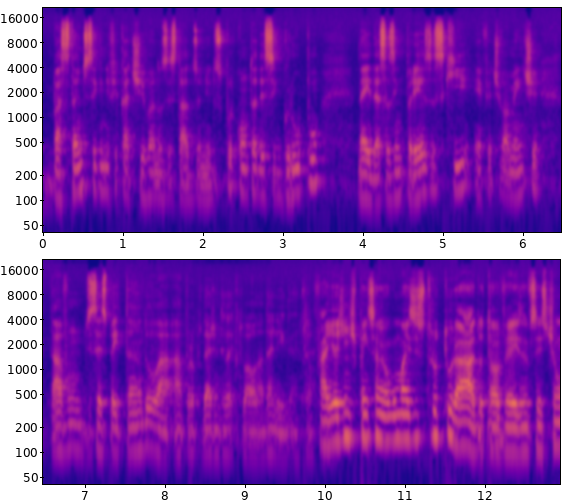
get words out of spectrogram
bastante significativa nos Estados Unidos por conta desse grupo né, e dessas empresas que efetivamente estavam desrespeitando a, a, propriedade intelectual lá da liga. Então. Aí a gente pensa em algo mais estruturado, talvez. Uhum. Vocês tinham,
